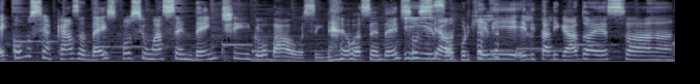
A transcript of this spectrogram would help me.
É como se a casa 10 fosse um ascendente global, assim, né? O ascendente social, Isso. porque ele, ele tá ligado a essa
